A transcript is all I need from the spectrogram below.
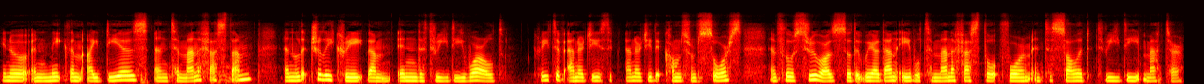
you know, and make them ideas and to manifest them and literally create them in the 3D world. Creative energy is the energy that comes from source and flows through us so that we are then able to manifest thought form into solid 3D matter.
